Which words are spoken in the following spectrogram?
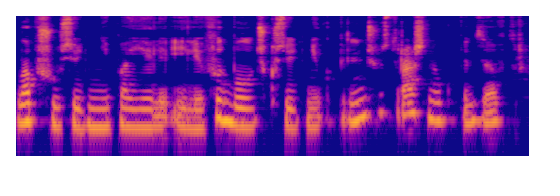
лапшу сегодня не поели или футболочку сегодня не купили. Ничего страшного, купить завтра.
